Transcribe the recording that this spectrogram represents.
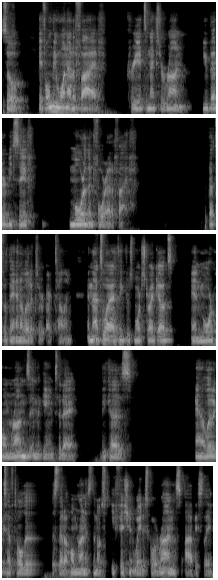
So if only one out of five creates an extra run, you better be safe more than four out of five. That's what the analytics are, are telling. And that's why I think there's more strikeouts and more home runs in the game today because analytics have told us that a home run is the most efficient way to score runs, obviously.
